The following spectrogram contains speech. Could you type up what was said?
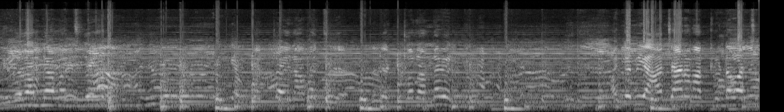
నిలదన్నా మంచిదే ఎట్లయినా మంచిదే నువ్వు ఎట్లనన్నా వెళ్ళు అంటే మీ ఆచారం అట్లుండవచ్చు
